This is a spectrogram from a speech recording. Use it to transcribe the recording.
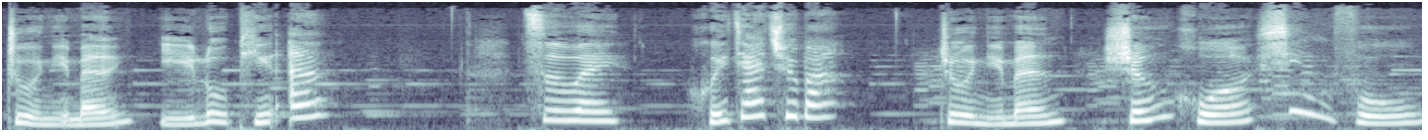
祝你们一路平安。刺猬，回家去吧！祝你们生活幸福。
